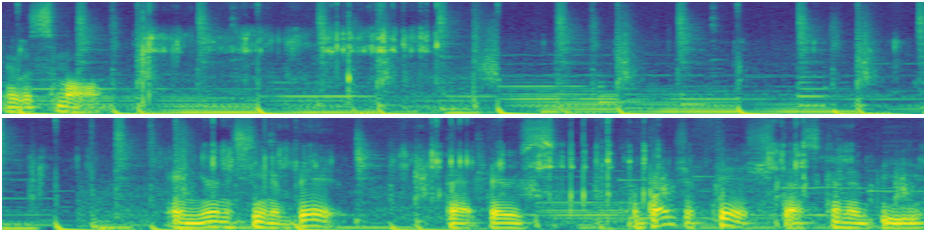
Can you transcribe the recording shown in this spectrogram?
It was small. And you're gonna see in a bit that there's a bunch of fish that's gonna be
